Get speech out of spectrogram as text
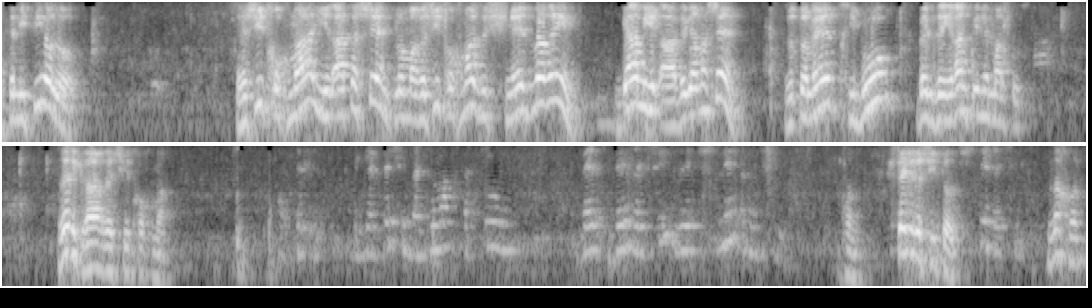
אתם איתי או לא? ראשית חוכמה, יראת השם. כלומר, ראשית חוכמה זה שני דברים, גם יראה וגם השם. זאת אומרת, חיבור בין זעירנפין למלכות. זה נקרא ראשית חוכמה. בגלל זה שבזוהר כתוב בראשית זה שני ראשית, נכון. שתי ראשיתות. שתי ראשית. נכון.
